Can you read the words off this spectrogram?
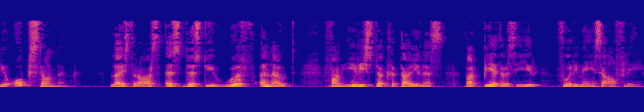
Die opstanding, luisteraars, is dus die hoofinhoud van hierdie stuk getuienis wat Petrus hier voor die mense aflê.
